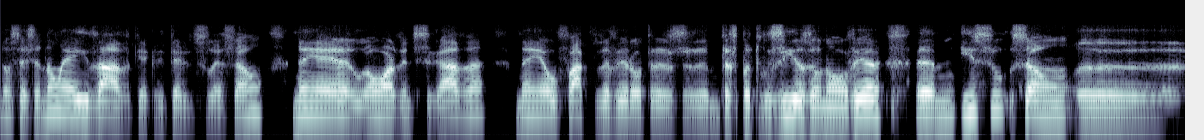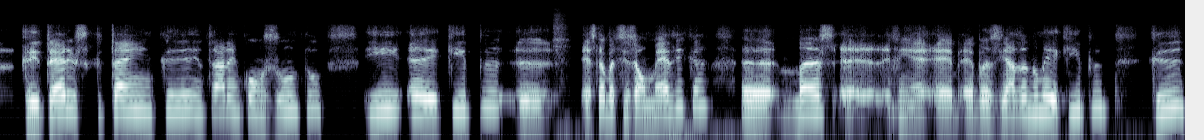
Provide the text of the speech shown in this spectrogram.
Ou seja, não é a idade que é critério de seleção, nem é a ordem de chegada, nem é o facto de haver outras, outras patologias ou não haver. Um, isso são uh, critérios que têm que entrar em conjunto e a equipe, uh, esta é uma decisão médica, uh, mas, enfim, é, é, é baseada numa equipe que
